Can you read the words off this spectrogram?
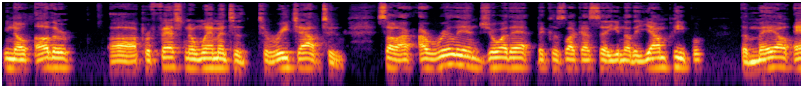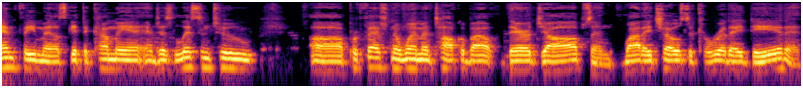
you know, other uh, professional women to, to reach out to. So I, I really enjoy that because, like I said, you know, the young people, the male and females get to come in and just listen to uh, professional women talk about their jobs and why they chose the career they did and,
